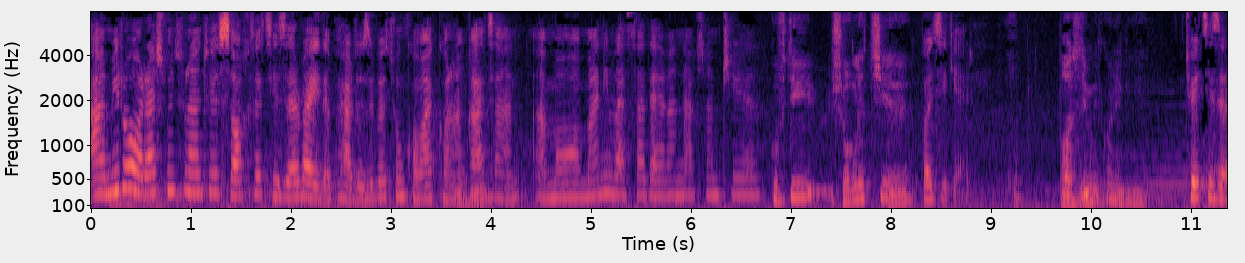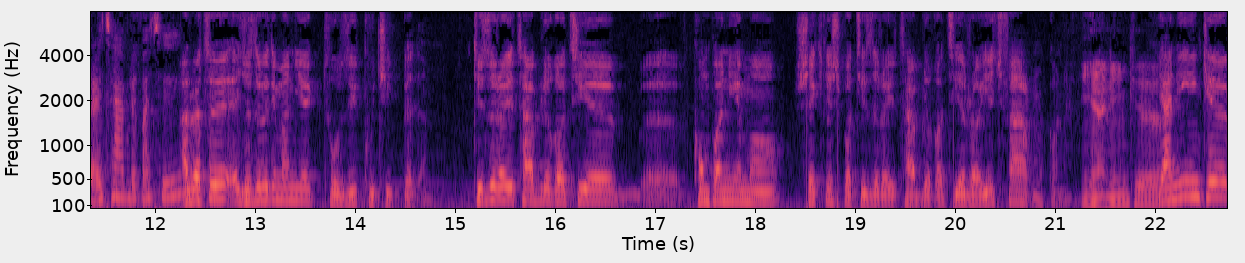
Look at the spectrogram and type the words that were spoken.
امیر و آرش می‌تونن توی ساخت تیزر و ایده پردازی بهتون کمک کنن قطعا. اما من این وسط دقیقا نقشم چیه؟ گفتی شغلت چیه؟ بازیگری. خب بازی می‌کنی دیگه. توی تیزرهای تبلیغاتی؟ البته اجازه بدی من یک توضیح کوچیک بدم. تیزرهای تبلیغاتی کمپانی ما شکلش با تیزرهای تبلیغاتی رایج فرق می‌کنه. یعنی اینکه یعنی اینکه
